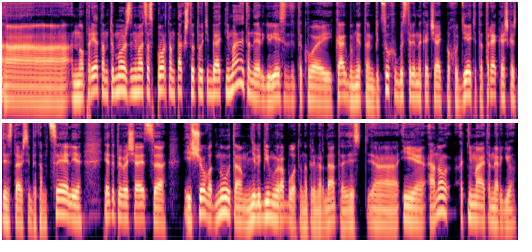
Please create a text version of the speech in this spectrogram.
А, но при этом ты можешь заниматься спортом так, что это у тебя отнимает энергию, если ты такой, как бы мне там бицуху быстрее накачать, похудеть, это трекаешь каждый день, ставишь себе там цели, и это превращается еще в одну там нелюбимую работу, например, да, то есть, а, и оно отнимает энергию.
